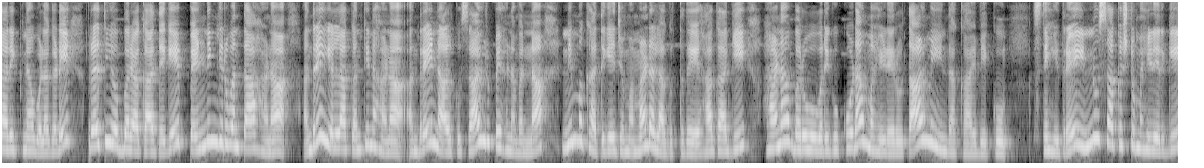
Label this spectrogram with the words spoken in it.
ತಾರೀಕಿನ ಒಳಗಡೆ ಪ್ರತಿಯೊಬ್ಬರ ಖಾತೆಗೆ ಪೆಂಡಿಂಗ್ ಇರುವಂತಹ ಹಣ, ಅಂದರೆ ಎಲ್ಲ ಕಂತಿನ ಹಣ, ಅಂದರೆ ನಾಲ್ಕು ಸಾವಿರ ರೂಪಾಯಿ ಹಣವನ್ನು ನಿಮ್ಮ ಖಾತೆಗೆ ಜಮಾ ಮಾಡಲಾಗುತ್ತದೆ. ಹಾಗಾಗಿ ಹಣ ಬರುವವರೆಗೂ ಕೂಡ ಮಹಿಳೆಯರು ತಾಳ್ಮೆಯಿಂದ ಕಾಯಬೇಕು. ಸ್ನೇಹಿತರೆ, ಇನ್ನೂ ಸಾಕಷ್ಟು ಮಹಿಳೆಯರಿಗೆ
